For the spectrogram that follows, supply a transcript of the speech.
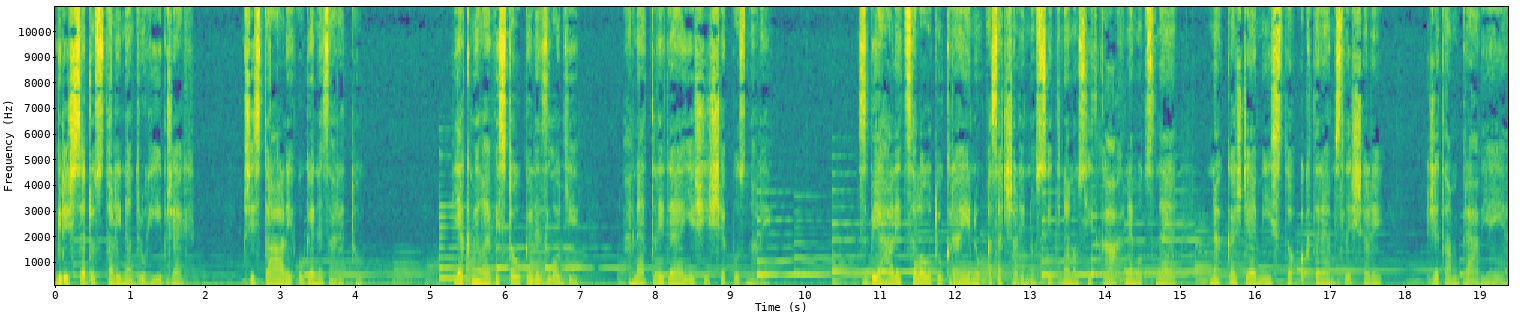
Když se dostali na druhý břeh, přistáli u Genezaretu. Jakmile vystoupili z lodi, hned lidé Ježíše poznali. Zběhali celou tu krajinu a začali nosit na nosítkách nemocné na každé místo, o kterém slyšeli, že tam právě je.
